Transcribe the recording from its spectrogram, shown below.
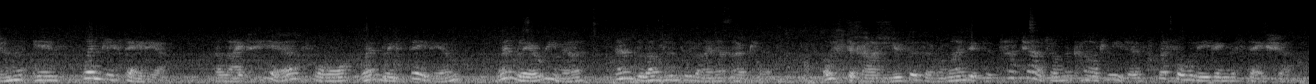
station is Wembley Stadium. Alight here for Wembley Stadium, Wembley Arena and London Designer Outlet. Oyster card users are reminded to touch out on the card readers before leaving the station.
